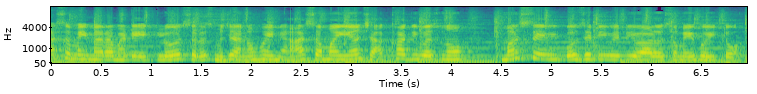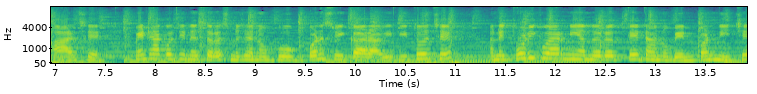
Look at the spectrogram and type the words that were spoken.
આ સમય મારા માટે એટલો સરસ મજાનો હોય ને આ સમય જ આખા દિવસનો મસ્ત એવી પોઝિટિવિટીવાળો સમય હોય તો આ છે. મેં ઠાકોરજીને સરસ મજાનો ભોગ પણ સ્વીકાર આવી દીધો છે અને થોડીક વારની અંદર જ તે ધાનુબેન પણ નીચે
